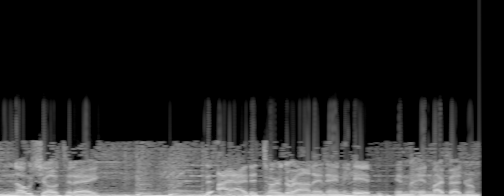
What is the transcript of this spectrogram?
no show today. I, I turned around and, and hid in, in my bedroom.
